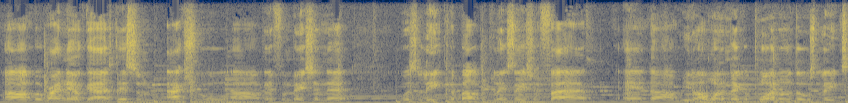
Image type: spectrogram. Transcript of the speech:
Um, but right now, guys, there's some actual um, information that was leaked about the PlayStation 5, and, um, you know, I want to make a point on those leaks.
